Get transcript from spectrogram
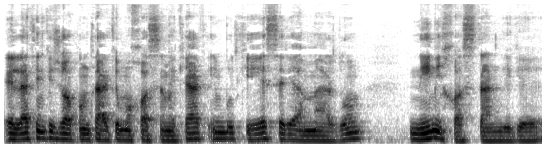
علت اینکه ژاپن ترک مخاسمه کرد این بود که یه سری از مردم نمی‌خواستن دیگه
